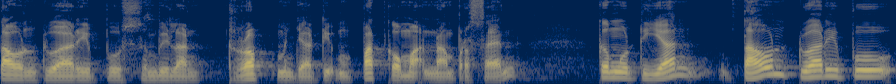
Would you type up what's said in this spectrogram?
tahun 2009 drop menjadi 4,6 persen, kemudian tahun 2010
